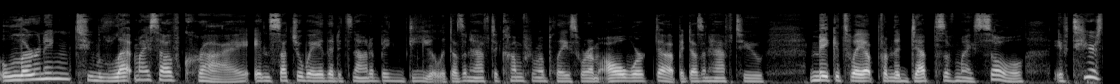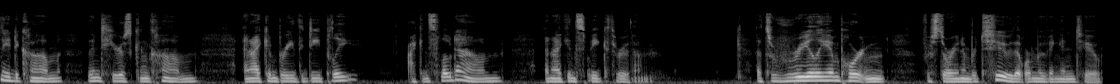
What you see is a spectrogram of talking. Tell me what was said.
learning to let myself cry in such a way that it's not a big deal. It doesn't have to come from a place where I'm all worked up. It doesn't have to make its way up from the depths of my soul. If tears need to come, then tears can come. And I can breathe deeply, I can slow down, and I can speak through them. That's really important for story number two that we're moving into,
